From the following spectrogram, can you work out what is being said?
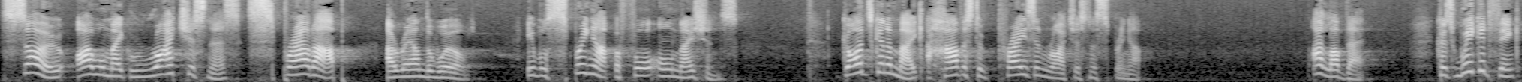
So I will make righteousness sprout up around the world. It will spring up before all nations. God's going to make a harvest of praise and righteousness spring up. I love that. Because we could think,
